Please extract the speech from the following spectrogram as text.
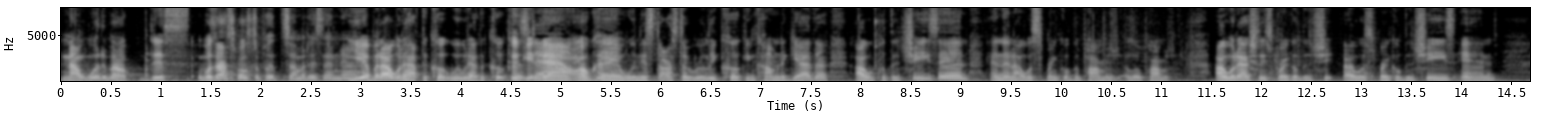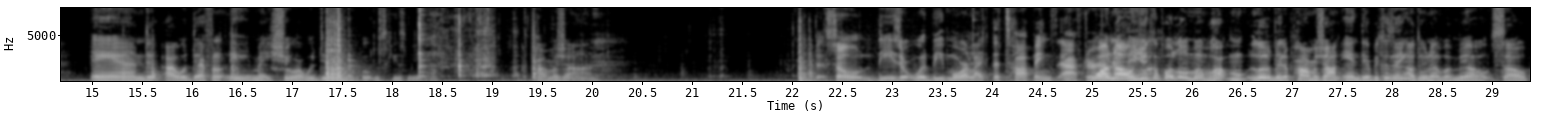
Now, what about this? Was I supposed to put some of this in there? Yeah, but I would have to cook. We would have to cook, Cook this it down, down, and then when it starts to really cook and come together, I would put the cheese in, and then I would sprinkle the parmesan, a little parmesan. I would actually sprinkle the che- I would sprinkle the cheese in, and I would definitely make sure we do. Ooh, excuse me. Parmesan. So these are, would be more like the toppings after. Well, no, you could put a little little bit of parmesan in there because they ain't gonna do nothing but melt. So,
